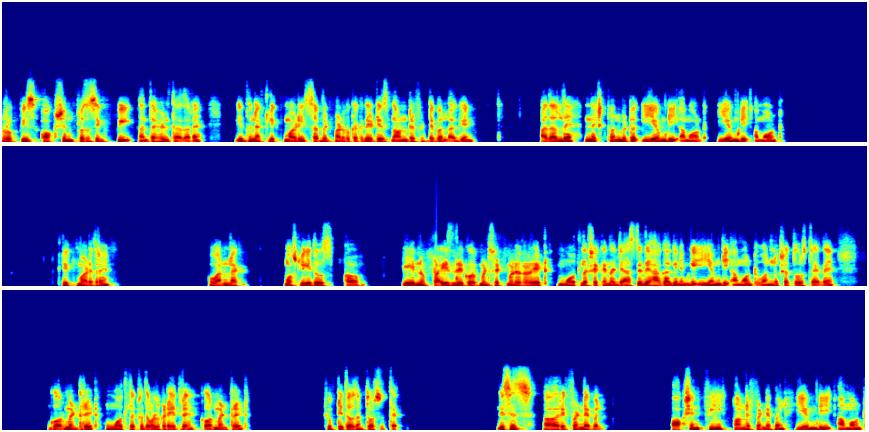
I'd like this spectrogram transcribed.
rupees auction processing fee ಅಂತ ಹೇಳ್ತಾ ಇದ್ದಾರೆ. ಇದನ್ನ ಕ್ಲಿಕ್ ಮಾಡಿ ಸಬ್ಮಿಟ್ ಮಾಡಬೇಕಾಗಿದೆ. It is non refundable again ಅದಲ್ಲದೆ ನೆಕ್ಸ್ಟ್ ಬಂದ್ಬಿಟ್ಟು E M D amount E M D amount click ಮಾಡಿದ್ರೆ ಒನ್ ಲ್ಯಾಕ್ ಮೋಸ್ಟ್ಲಿ ಇದು ಏನು ಪ್ರೈಸ್ ಇದೆ ಗೌರ್ಮೆಂಟ್ ಸೆಟ್ ಮಾಡಿರೋ ರೇಟ್ ಮೂವತ್ತು ಲಕ್ಷಕ್ಕಿಂತ ಜಾಸ್ತಿ ಇದೆ. ಹಾಗಾಗಿ ನಿಮಗೆ ಇ ಎಂ ಡಿ ಅಮೌಂಟ್ ಒಂದು ಲಕ್ಷ ತೋರಿಸ್ತಾ ಇದೆ. ಗೌರ್ಮೆಂಟ್ ರೇಟ್ ಮೂವತ್ತು ಲಕ್ಷದ ಒಳಗಡೆ ಇದ್ರೆ ಗೌರ್ಮೆಂಟ್ ರೇಟ್ ಫಿಫ್ಟಿ ತೌಸಂಡ್ ತೋರಿಸುತ್ತೆ. This is refundable auction fee non refundable E M D amount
